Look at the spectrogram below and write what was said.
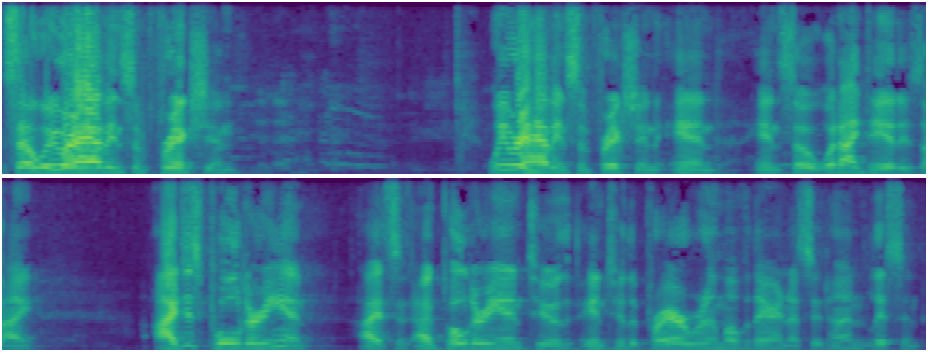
so we were having some friction we were having some friction, and and so what I did is I I just pulled her in. I, I pulled her into into the prayer room over there, and I said, "Hun, listen,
